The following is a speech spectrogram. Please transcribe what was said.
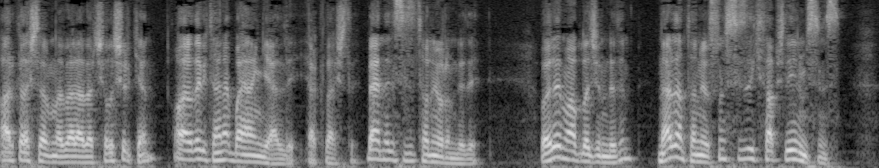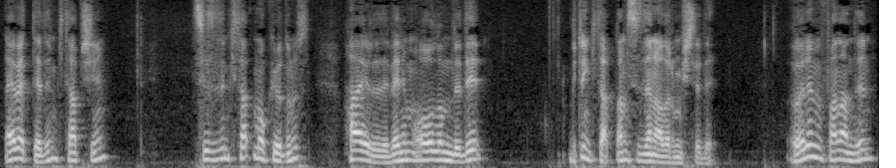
Arkadaşlarımla beraber çalışırken o arada bir tane bayan geldi yaklaştı. Ben dedi sizi tanıyorum dedi. Öyle mi ablacığım dedim. Nereden tanıyorsunuz? Siz de kitapçı değil misiniz? Evet dedim kitapçıyım. Siz dedim kitap mı okuyordunuz? Hayır dedi benim oğlum dedi bütün kitaplarını sizden alırmış dedi. Öyle mi falan dedim.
